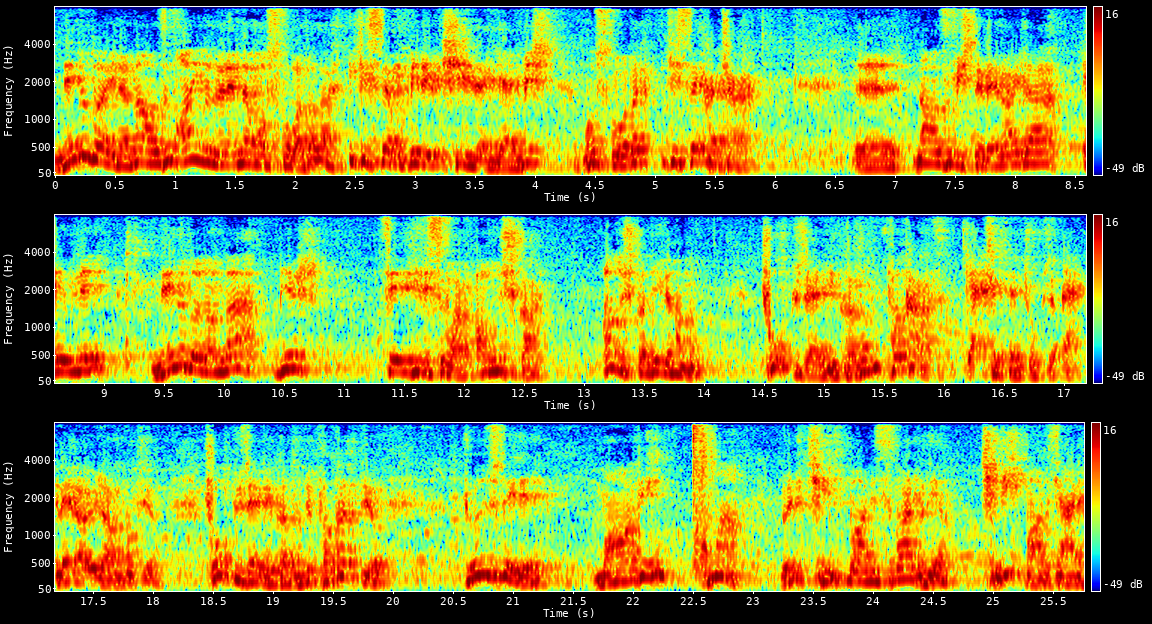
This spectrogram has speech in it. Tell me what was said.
Neruda ile Nazım aynı dönemde Moskova'dalar. İkisi de biri Şili'den gelmiş. Moskova'da ikisi de kaçak. Ee, Nazım işte Vera'yla evli. Neruda'nın da bir sevgilisi var. Anuşka. Anuşka diye bir hanım. Çok güzel bir kadın fakat gerçekten çok güzel. Yani Vera öyle anlatıyor. Çok güzel bir kadın diyor fakat diyor gözleri mavi ama böyle çelik mavisi vardır ya. Çelik mavisi yani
